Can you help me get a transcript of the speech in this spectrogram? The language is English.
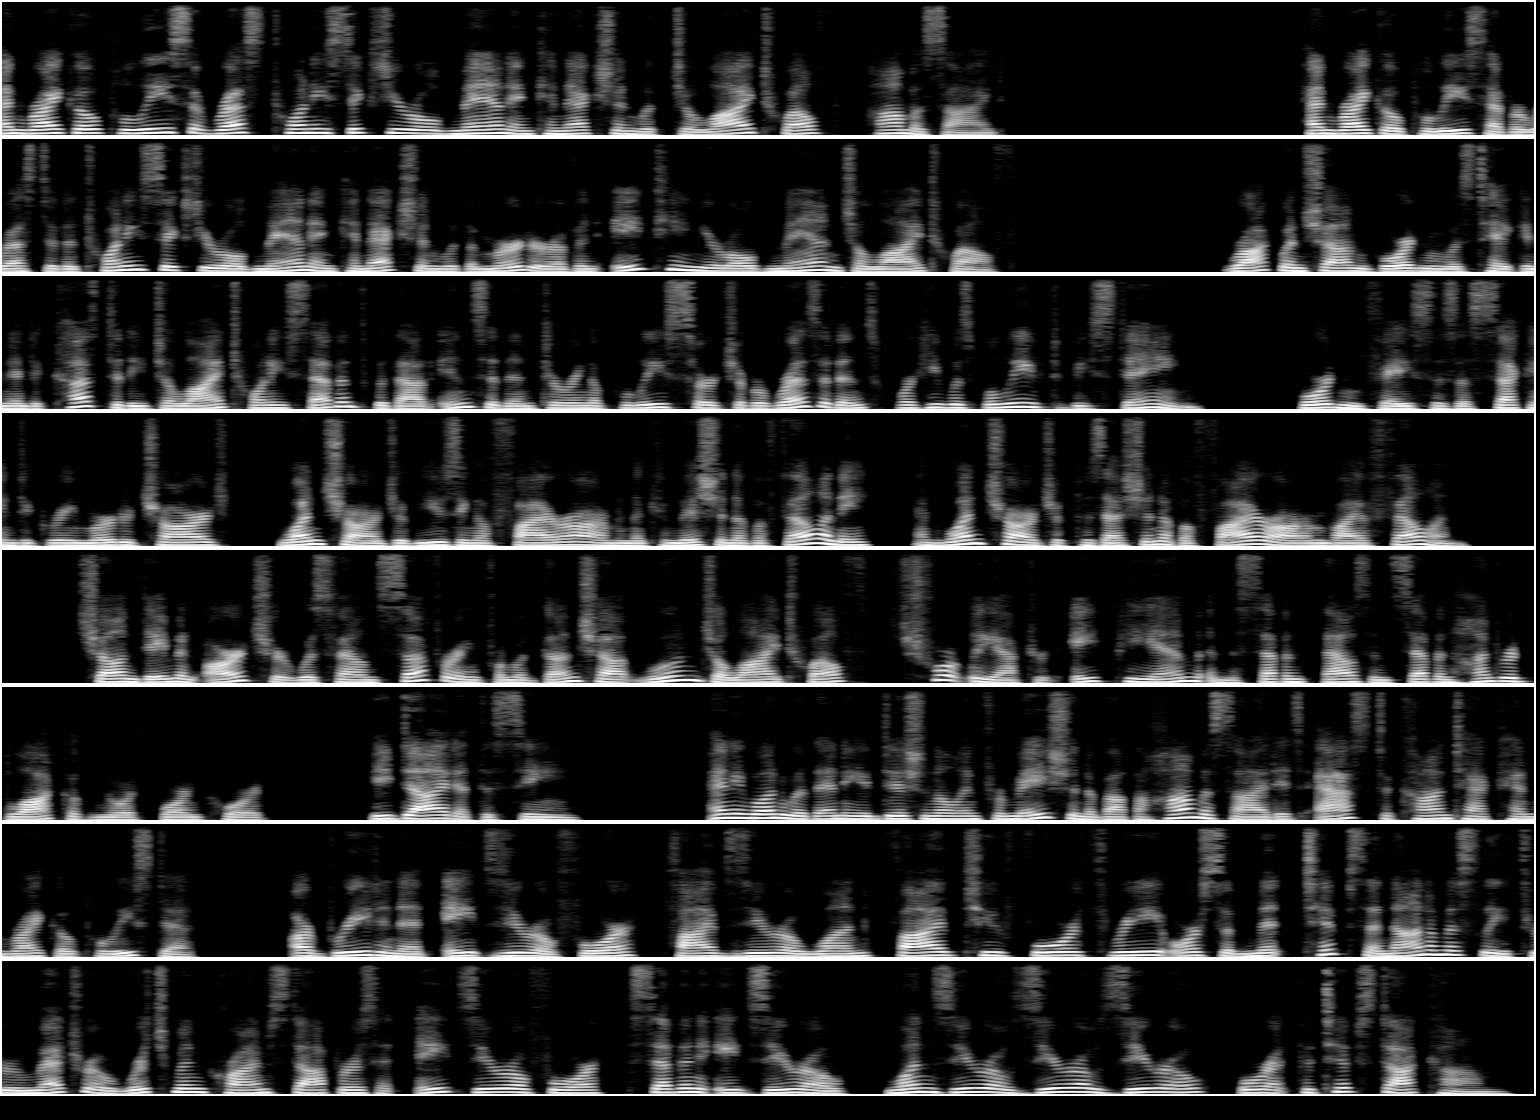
Henrico police arrest 26 year old man in connection with July 12 homicide. Henrico police have arrested a 26 year old man in connection with the murder of an 18 year old man July 12. Roquan Shaheim Gordon was taken into custody July 27 without incident during a police search of a residence where he was believed to be staying. Gordon faces a second degree murder charge, one charge of using a firearm in the commission of a felony, and one charge of possession of a firearm by a felon. Teshawn Damon Archer was found suffering from a gunshot wound July 12, shortly after 8 p.m. in the 7700 block of Northbourne Court. He died at the scene. Anyone with any additional information about the homicide is asked to contact Henrico Police Det. Arbreden at 804 501 5243 or submit tips anonymously through Metro Richmond Crime Stoppers at 804 780 1000 or at p3tips.com.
